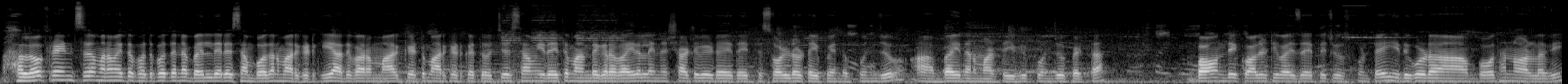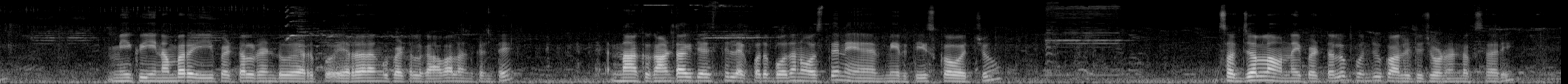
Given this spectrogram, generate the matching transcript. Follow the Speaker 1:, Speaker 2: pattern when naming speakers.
Speaker 1: Hello friends మనమైతే పొద్దు పొద్దున్నే బయలుదేరేసాం బోధన మార్కెట్కి ఆదివారం మార్కెట్ మార్కెట్కి అయితే వచ్చేసాం. ఇదైతే మన దగ్గర వైరల్ అయిన షార్ట్ వీడియో ఏదైతే సోల్డ్ అవుట్ అయిపోయిందో పుంజు ఆ అబ్బాయిది అనమాట ఇవి పుంజు పెట్ట. బాగుంది క్వాలిటీ వైజ్ అయితే చూసుకుంటే ఇది కూడా బోధన వాళ్ళవి. మీకు ఈ నంబర్ ఈ పెట్టలు రెండు ఎర్రపు ఎర్ర రంగు పెట్టలు కావాలనుకుంటే నాకు కాంటాక్ట్ చేస్తే లేకపోతే బోధన వస్తే నే మీరు తీసుకోవచ్చు. సజ్జల్లో ఉన్నాయి పెట్టెలు. పుంజు క్వాలిటీ చూడండి ఒకసారి.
